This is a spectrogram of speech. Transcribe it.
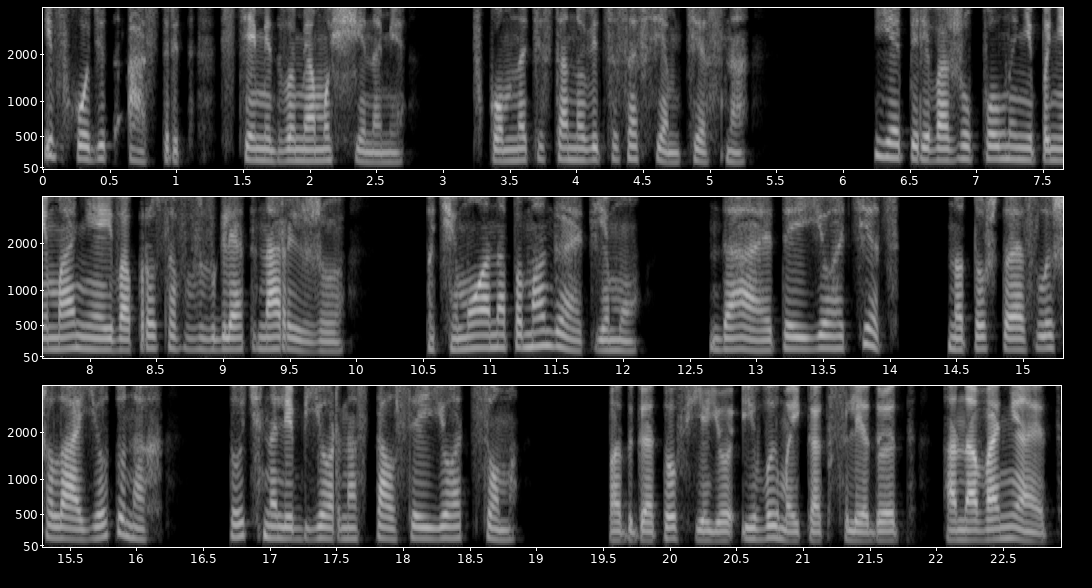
и входит Астрид с теми двумя мужчинами. В комнате становится совсем тесно. Я перевожу полный непонимания и вопросов взгляд на рыжую. Почему она помогает ему? Да, это ее отец, но то, что я слышала о йотунах, Точно ли Бьорн остался ее отцом? Подготовь ее и вымой как следует. Она воняет.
